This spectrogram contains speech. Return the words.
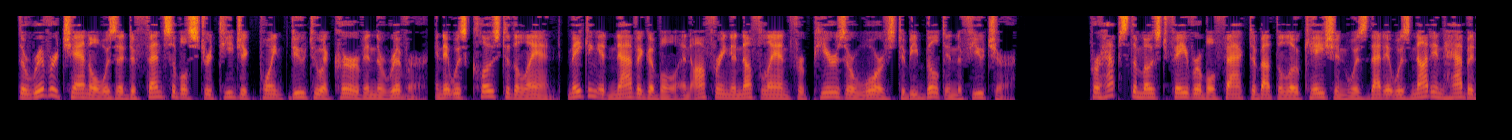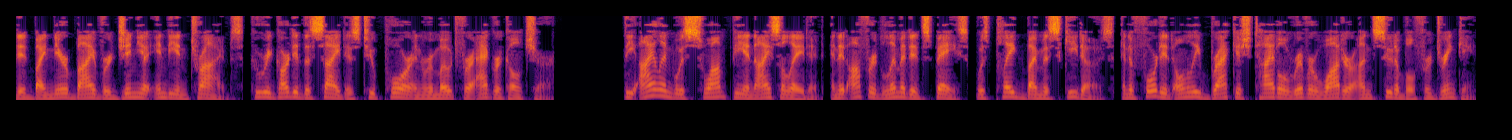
The river channel was a defensible strategic point due to a curve in the river, and it was close to the land, making it navigable and offering enough land for piers or wharves to be built in the future. Perhaps the most favorable fact about the location was that it was not inhabited by nearby Virginia Indian tribes, who regarded the site as too poor and remote for agriculture. The island was swampy and isolated, and it offered limited space, was plagued by mosquitoes, and afforded only brackish tidal river water unsuitable for drinking.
